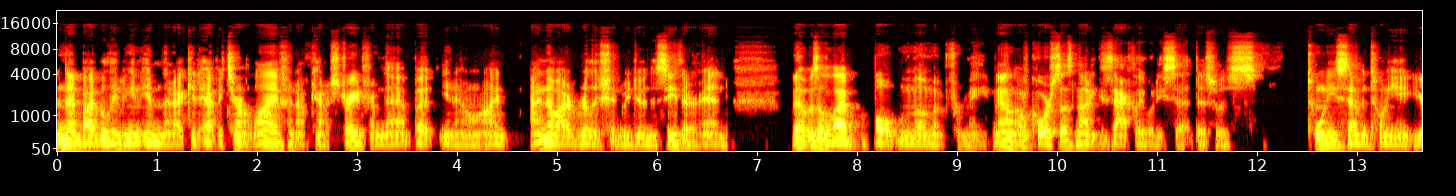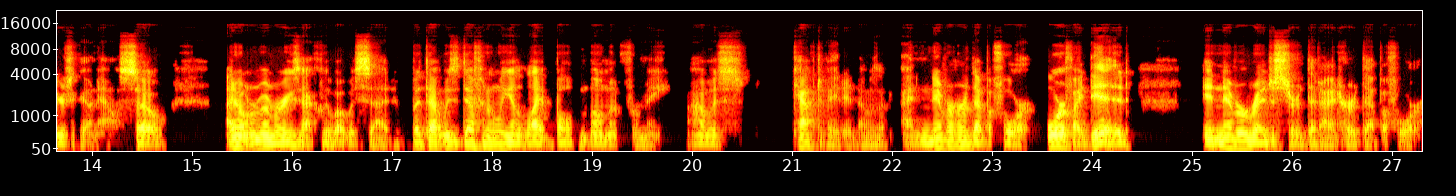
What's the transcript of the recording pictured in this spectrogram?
and that by believing in him that I could have eternal life, and I've kinda strayed from that, but, you know, I I know I really shouldn't be doing this either." And that was a light bulb moment for me. Now, of course, that's not exactly what he said. This was 27, 28 years ago now, so I don't remember exactly what was said, but that was definitely a light bulb moment for me. I was captivated. I was like, "I never heard that before." Or if I did it never registered that I'd heard that before.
